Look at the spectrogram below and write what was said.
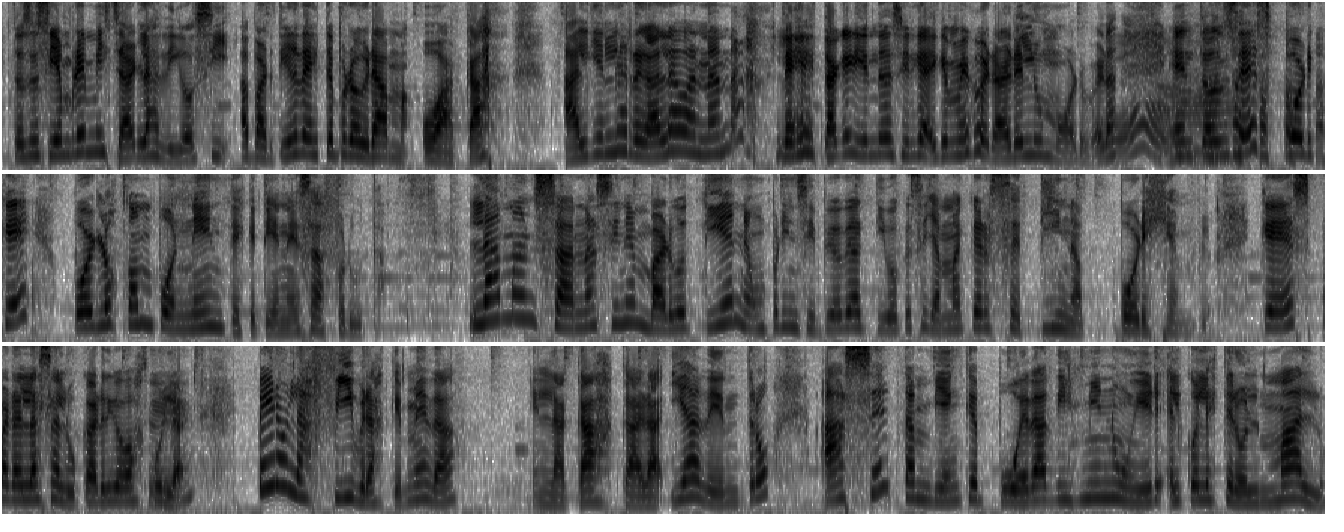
Entonces siempre en mis charlas digo, si a partir de este programa o acá alguien les regala banana, les está queriendo decir que hay que mejorar el humor, ¿verdad? Oh. Entonces, ¿por qué? Por los componentes que tiene esa fruta. La manzana, sin embargo, tiene un principio de activo que se llama quercetina, por ejemplo, que es para la salud cardiovascular. Pero las fibras que me da en la cáscara y adentro hace también que pueda disminuir el colesterol malo.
